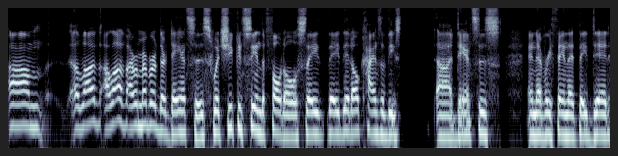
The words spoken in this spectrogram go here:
Um, a lot of a lot of I remember their dances, which you can see in the photos. They they did all kinds of these uh, dances and everything that they did.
